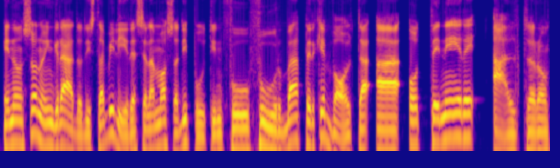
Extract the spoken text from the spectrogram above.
e non sono in grado di stabilire se la mossa di Putin fu furba perché volta a ottenere altro.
